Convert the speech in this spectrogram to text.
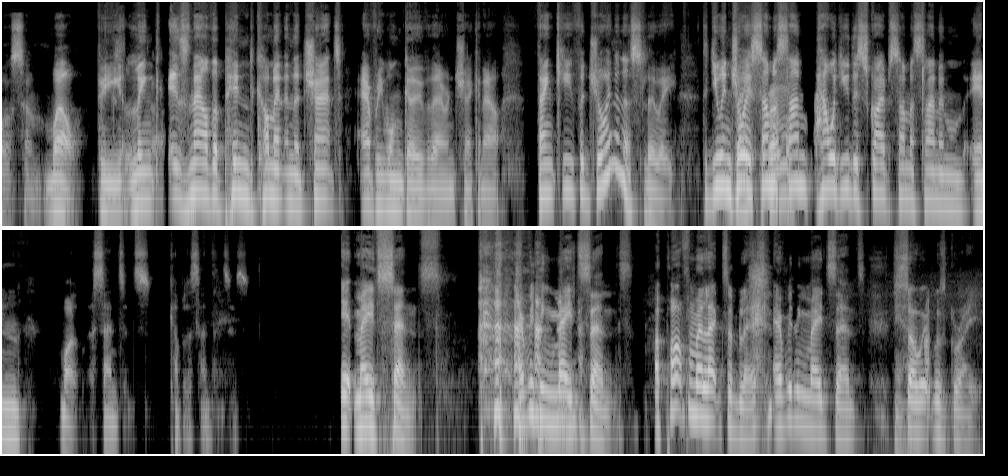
Awesome. Well, the Excellent link stuff. is now the pinned comment in the chat. Everyone go over there and check it out. Thank you for joining us, Louis. Did you enjoy Thank you very much. SummerSlam? How would you describe SummerSlam in, in well, a sentence, a couple of sentences? It made sense. Everything made sense. Apart from Alexa Bliss, everything made sense. So it was great.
